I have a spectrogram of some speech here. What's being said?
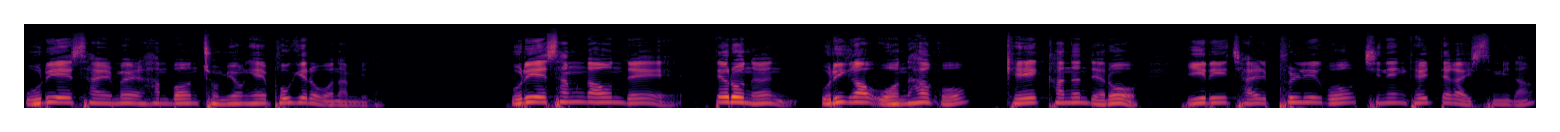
우리의 삶을 한번 조명해 보기를 원합니다. 우리의 삶 가운데 때로는 우리가 원하고 계획하는 대로 일이 잘 풀리고 진행될 때가 있습니다.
